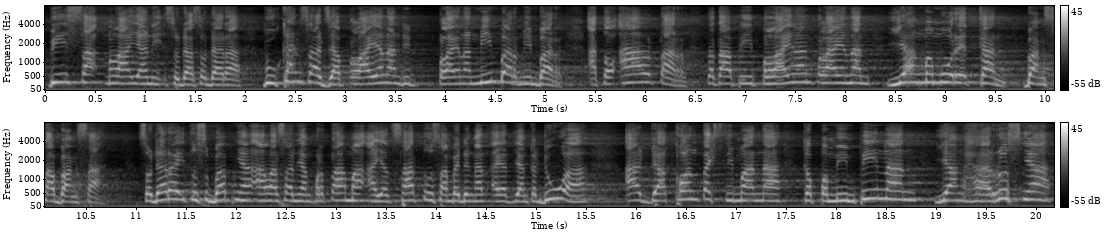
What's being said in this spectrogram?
bisa melayani saudara-saudara. Bukan saja pelayanan di pelayanan mimbar-mimbar atau altar, tetapi pelayanan-pelayanan yang memuridkan bangsa-bangsa. Saudara itu sebabnya alasan yang pertama ayat 1 sampai dengan ayat yang kedua ada konteks di mana kepemimpinan yang harusnya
